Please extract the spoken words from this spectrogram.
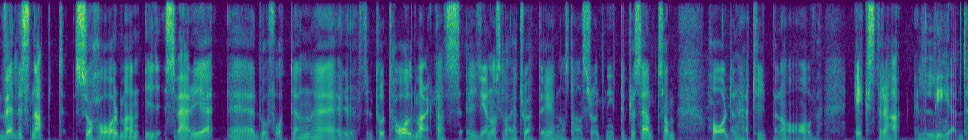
Väldigt snabbt så har man i Sverige eh, då fått en eh, total marknadsgenomslag. Jag tror att det är någonstans runt 90% som har den här typen av extra led,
